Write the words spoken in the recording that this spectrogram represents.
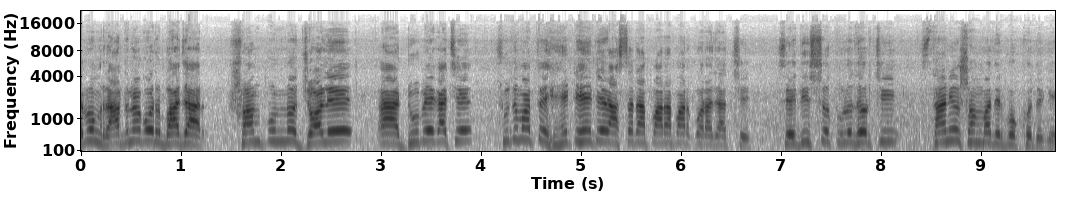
এবং রাজনগর বাজার। সম্পূর্ণ জলে ডুবে গেছে। শুধুমাত্র হেঁটে হেঁটে রাস্তাটা পারাপার করা যাচ্ছে। সেই দৃশ্য তুলে ধরছি স্থানীয় সংবাদের পক্ষ থেকে।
